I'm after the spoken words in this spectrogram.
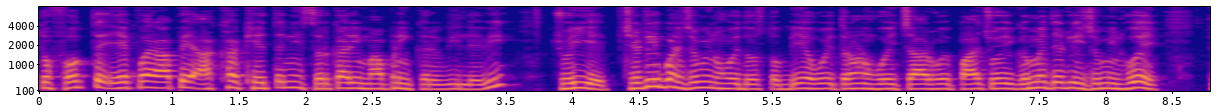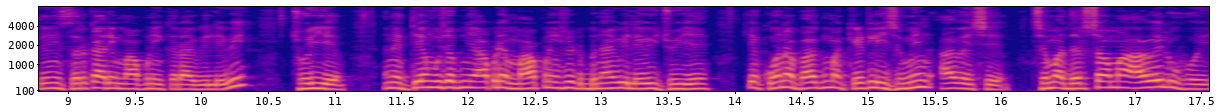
તો ફક્ત એકવાર આપે આખા ખેતરની સરકારી માપણી કરવી લેવી જોઈએ, જેટલી પણ જમીન હોય દોસ્તો, બે હોય, ત્રણ હોય, ચાર હોય, પાંચ હોય, ગમે તેટલી જમીન હોય, તેની સરકારી માપણી કરાવી લેવી જોઈએ. અને તે મુજબની આપણે માપણી શીટ બનાવી લેવી જોઈએ કે કોના ભાગમાં કેટલી જમીન આવે છે. જેમાં દર્શાવવામાં આવેલું હોય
